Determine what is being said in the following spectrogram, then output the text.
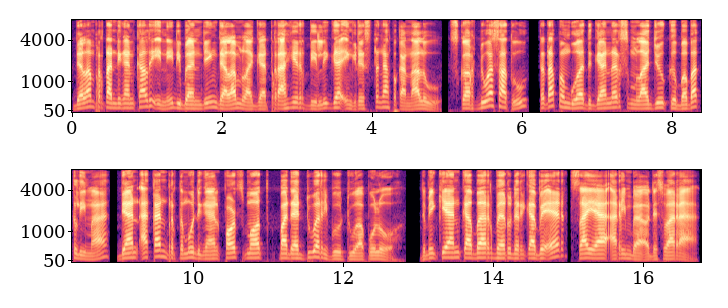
dalam pertandingan kali ini dibanding dalam laga terakhir di Liga Inggris tengah pekan lalu. Skor 2-1 tetap membuat The Gunners melaju ke babak kelima dan akan bertemu dengan Portsmouth pada 2020. Demikian kabar baru dari KBR, saya Arimba Odeswara.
